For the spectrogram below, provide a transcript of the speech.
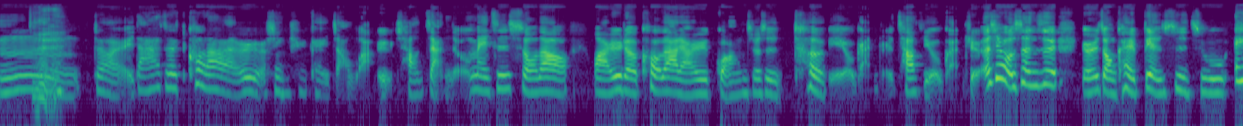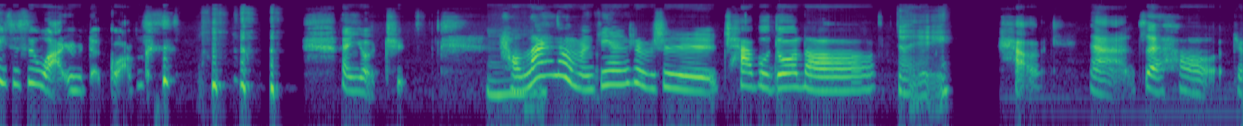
嗯，对，大家对扩大疗愈有兴趣，可以找瓦玉，超赞的。我每次收到瓦玉的扩大疗愈光，就是特别有感觉，超级有感觉。而且我甚至有一种可以辨识出，哎，这是瓦玉的光，很有趣。嗯，好啦，那我们今天是不是差不多了？对，好，那最后就，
